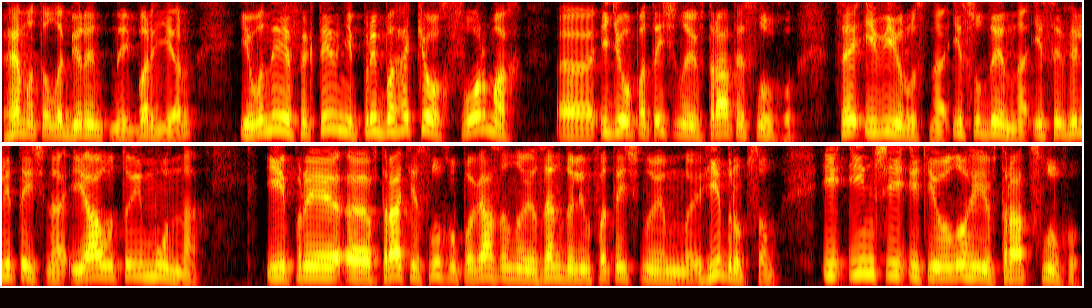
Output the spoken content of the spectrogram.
гематолабіринтний бар'єр, і вони ефективні при багатьох формах е, ідіопатичної втрати слуху. Це і вірусна, і судинна, і сифілітична, і аутоімунна. І при е, втраті слуху, пов'язаної з ендолімфатичним гідропсом, і інші етіології втрат слуху.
